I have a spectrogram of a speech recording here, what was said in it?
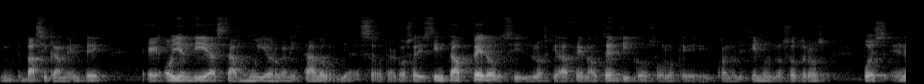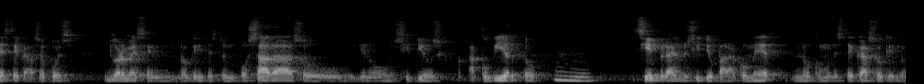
básicamente. Eh, hoy en día está muy organizado, ya es otra cosa distinta, pero si los que hacen auténticos o lo que cuando lo hicimos nosotros, pues en este caso, pues duermes en lo que dices tú, en posadas o you know, sitios a cubierto. Mm. Siempre hay un sitio para comer, no como en este caso que no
